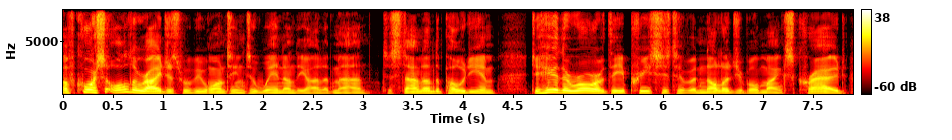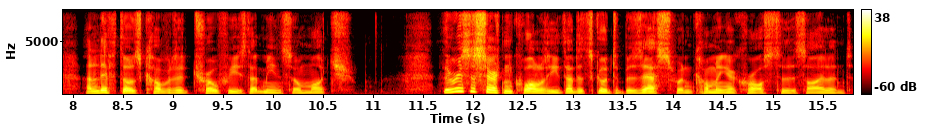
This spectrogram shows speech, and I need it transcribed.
Of course, all the riders will be wanting to win on the Isle of Man, to stand on the podium, to hear the roar of the appreciative and knowledgeable Manx crowd, and lift those coveted trophies that mean so much. There is a certain quality that it's good to possess when coming across to this island.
